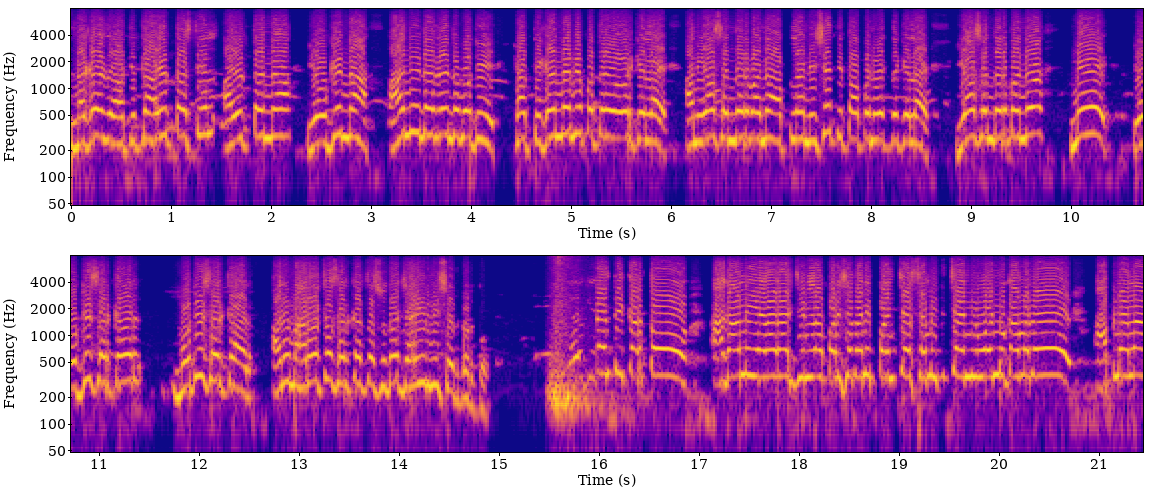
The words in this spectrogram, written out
नगर तिथले आयुक्त असतील आयुक्तांना योगींना आणि नरेंद्र मोदी ह्या तिघांना मी पत्र व्यवहार केलाय. आणि या संदर्भानं आपला निषेध तिथं आपण व्यक्त केलाय. या संदर्भानं मी योगी सरकार मोदी सरकार आणि महाराष्ट्र सरकारचा सुद्धा जाहीर निषेध करतो. विनंती करतो आगामी येणाऱ्या जिल्हा परिषद आणि पंचायत समितीच्या निवडणुकामध्ये आपल्याला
